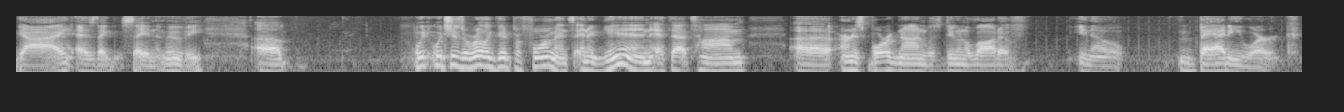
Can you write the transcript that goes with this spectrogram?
guy, as they say in the movie. Uh, which is a really good performance. And again, at that time, uh, Ernest Borgnine was doing a lot of you know, baddie work.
